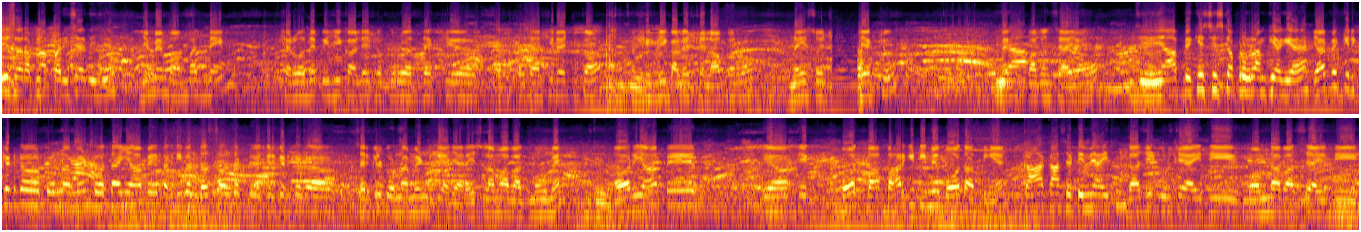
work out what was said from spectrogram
जी sir अपना परिचय दीजिए। जी मैं मोहम्मद नईम शरवदे पीजी कॉलेज का पूर्व अध्यक्ष प्रत्याशी रह चुका हूँ। शिवली कॉलेज से लॉ कर रहा हूँ। नई सोच अध्यक्ष हूँ। मैं से आया हूँ। जी यहाँ पे किस चीज़ का प्रोग्राम किया गया है? यहाँ पे क्रिकेट का टूर्नामेंट होता है। यहाँ पे तकरीबन 10 साल तक क्रिकेट का सर्किल टूर्नामेंट किया जा रहा है इस्लामाबाद मऊ में। और यहाँ पे एक बहुत बा- बाहर की टीमें बहुत आती हैं। कहाँ कहाँ से टीमें आई थी? गाजीपुर से आई थी मोहम्मदाबाद से आई थी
